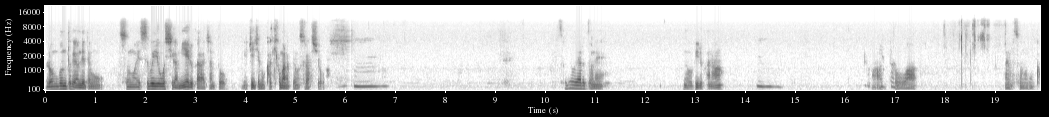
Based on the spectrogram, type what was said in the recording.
論文とか読んでてもその SVOC が見えるからちゃんといちいちもう書き込まなくてもスラッシュを。うーんそれをやるとね伸びるかな。うん。あとはあでもそのもんか。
